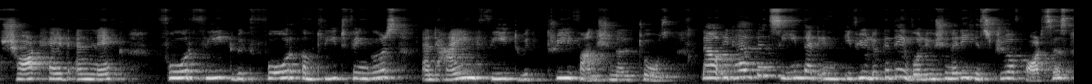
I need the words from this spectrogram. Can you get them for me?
short head and neck, fore feet with 4 complete fingers and hind feet with 3 functional toes. Now it has been seen that in, if you look at the evolutionary history of horses,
